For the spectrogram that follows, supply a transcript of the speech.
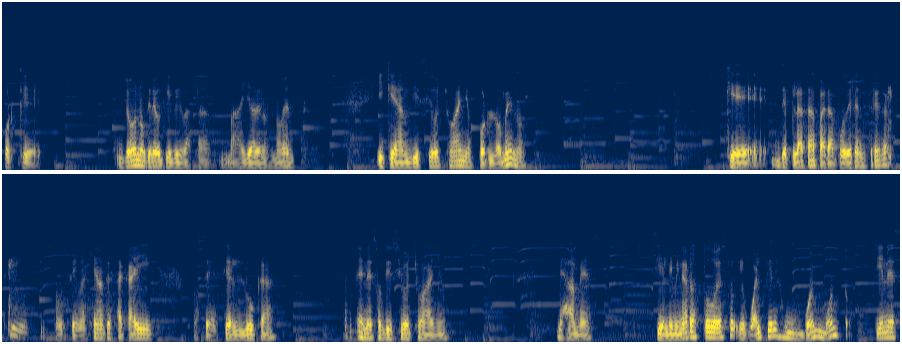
porque yo no creo que viva hasta más allá de los 90. Y quedan 18 años por lo menos que de plata para poder entregarte. Entonces imagínate sacáis, no sé, 100 lucas en esos 18 años, mes a mes. Si eliminaras todo eso, igual tienes un buen monto. Tienes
